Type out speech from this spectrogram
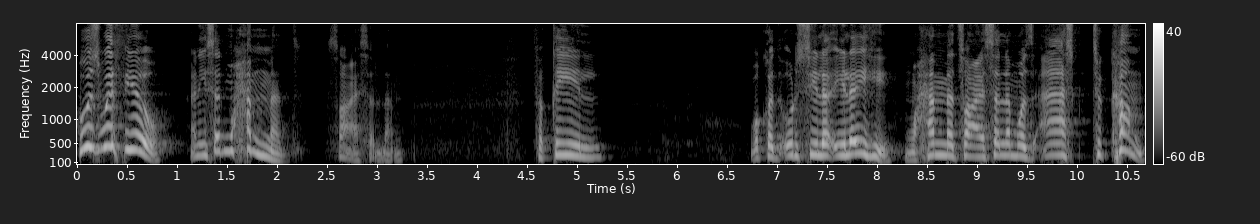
Who's with you? And he said, Muhammad. صلى الله عليه وسلم. فقيل وقد أرسل إليه Muhammad صلى الله عليه وسلم was asked to come.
